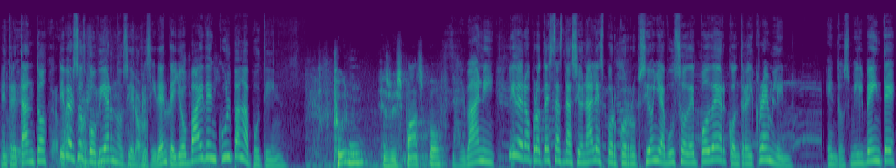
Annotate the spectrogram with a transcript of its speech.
Entre tanto, diversos gobiernos y el presidente Joe Biden culpan a Putin. Navalny lideró protestas nacionales por corrupción y abuso de poder contra el Kremlin. En 2020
